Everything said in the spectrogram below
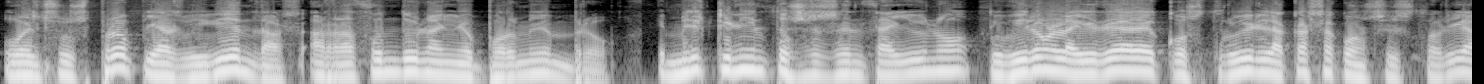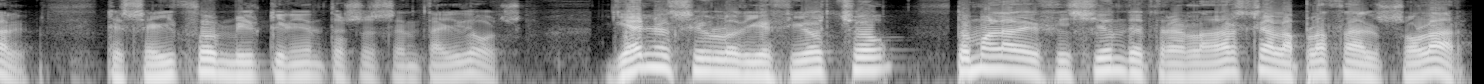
o en sus propias viviendas, a razón de un año por miembro. En 1561 tuvieron la idea de construir la casa consistorial, que se hizo en 1562. Ya en el siglo XVIII toma la decisión de trasladarse a la Plaza del Solar,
